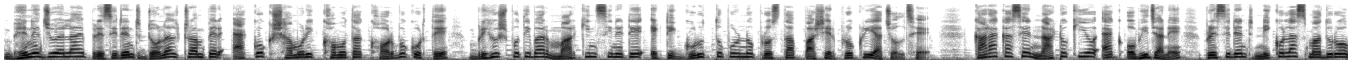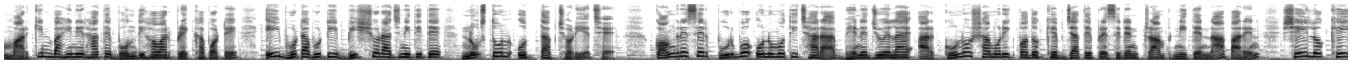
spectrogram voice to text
ভেনেজুয়েলায় প্রেসিডেন্ট ডোনাল্ড ট্রাম্পের একক সামরিক ক্ষমতা খর্ব করতে বৃহস্পতিবার মার্কিন সিনেটে একটি গুরুত্বপূর্ণ প্রস্তাব পাশের প্রক্রিয়া চলছে। কারাকাসে নাটকীয় এক অভিযানে প্রেসিডেন্ট নিকোলাস মাদুরো মার্কিন বাহিনীর হাতে বন্দী হওয়ার প্রেক্ষাপটে এই ভোটাভুটি বিশ্ব রাজনীতিতে নতুন উত্তাপ ছড়িয়েছে। কংগ্রেসের পূর্ব অনুমতি ছাড়া ভেনেজুয়েলায় আর কোনো সামরিক পদক্ষেপ যাতে প্রেসিডেন্ট ট্রাম্প নিতে না পারেন, সেই লক্ষ্যেই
